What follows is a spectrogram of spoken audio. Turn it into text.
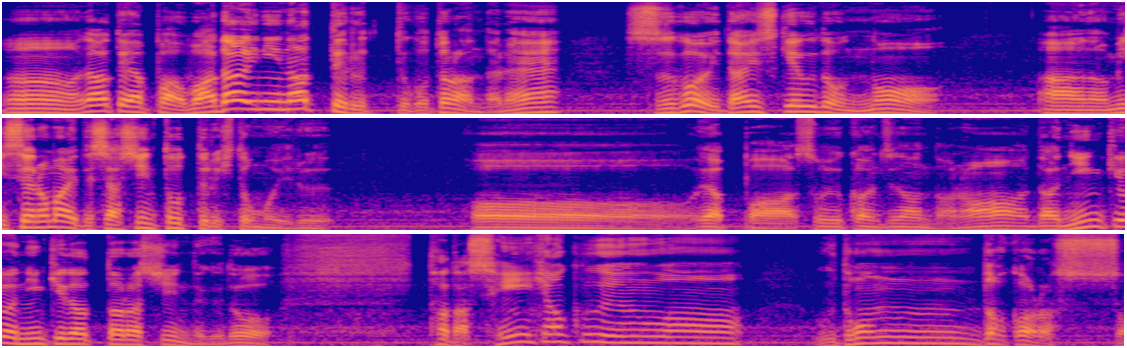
うん。あとやっぱ話題になってるってことなんだね。すごい。大輔うどんのあの店の前で写真撮ってる人もいる。あやっぱそういう感じなんだな。だ人気は人気だったらしいんだけどただ1100円はうどんだからさ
